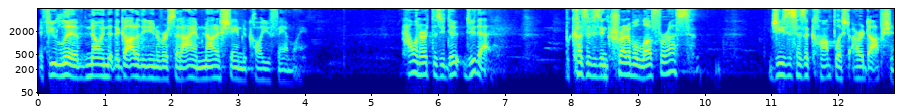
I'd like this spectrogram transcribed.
if you lived knowing that the God of the universe said, I am not ashamed to call you family? How on earth does he do, do that? Because of his incredible love for us, Jesus has accomplished our adoption.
